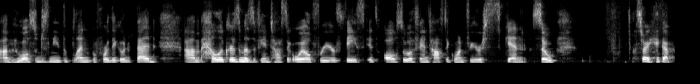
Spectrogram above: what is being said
um, who also just needs a blend before they go to bed. Um, Helichrysum is a fantastic oil for your face. It's also a fantastic one for your skin. So, sorry, hiccup,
